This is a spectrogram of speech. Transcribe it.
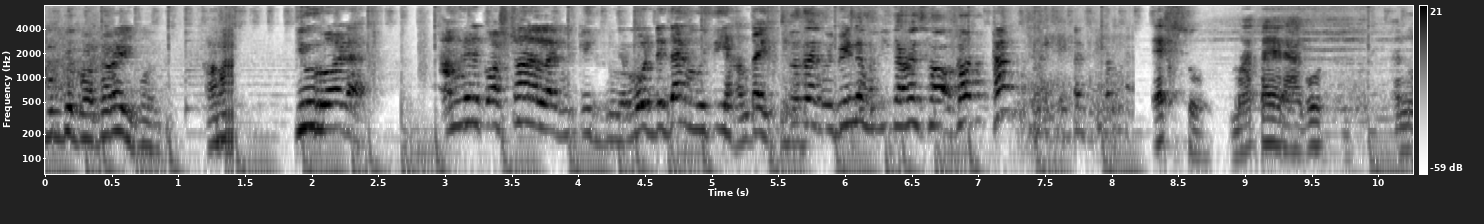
মুখে গদরাই বল। ইউ রডার আমনের কষ্ট না লাগবে কি দিনে? মোটে দেন। মুতি হান্দাই একশো মাথায় রাগ উঠছে আনু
